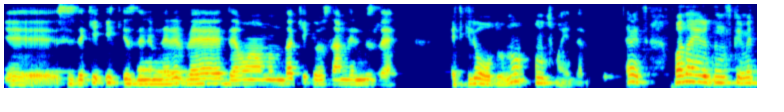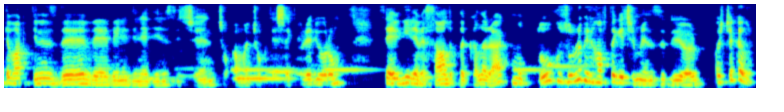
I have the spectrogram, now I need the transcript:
e, sizdeki ilk izlenimleri ve devamındaki gözlemlerinizle etkili olduğunu unutmayın derim. Evet, bana ayırdığınız kıymetli vaktinizde ve beni dinlediğiniz için çok ama çok teşekkür ediyorum. Sevgiyle ve sağlıkla kalarak mutlu, huzurlu bir hafta geçirmenizi diliyorum. Hoşçakalın.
